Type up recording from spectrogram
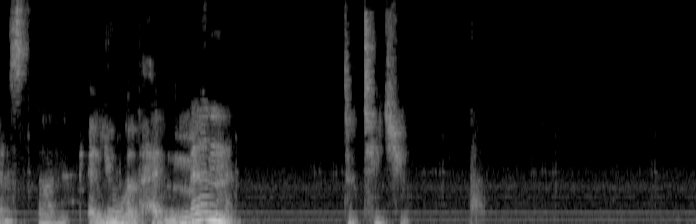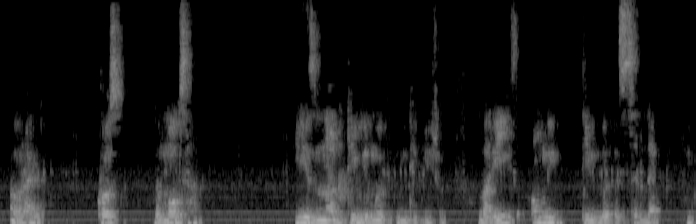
and studied and you have had men to teach you. Alright? Because the Most He is not dealing with individuals, but He is only dealing with a select few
